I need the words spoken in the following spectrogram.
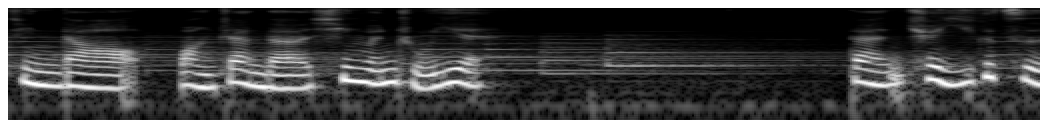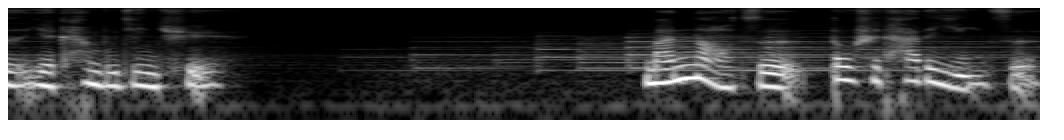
进到网站的新闻主页，但却一个字也看不进去，满脑子都是他的影子。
